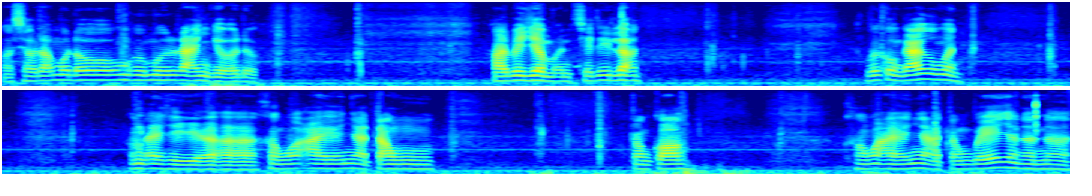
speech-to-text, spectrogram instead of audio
Rồi sau đó mới đổ mới, mới ra nhựa được. Thôi bây giờ mình sẽ đi lên với con gái của mình. Hôm nay thì uh, không có ai ở nhà trong trong con không ai ở nhà trong bé cho nên ờ,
